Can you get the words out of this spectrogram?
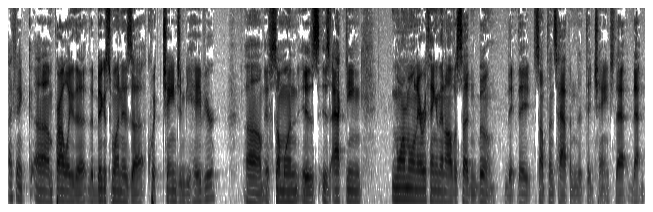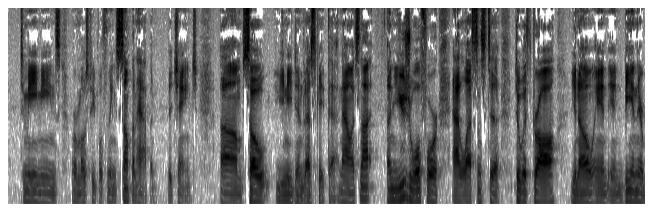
I think um, probably the, the biggest one is a quick change in behavior. Um, if someone is is acting normal and everything, and then all of a sudden, boom, they, they something's happened that they changed. That that to me means, or most people think, something happened that changed. Um, so you need to investigate that. Now, it's not unusual for adolescents to to withdraw, you know, and, and be in their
